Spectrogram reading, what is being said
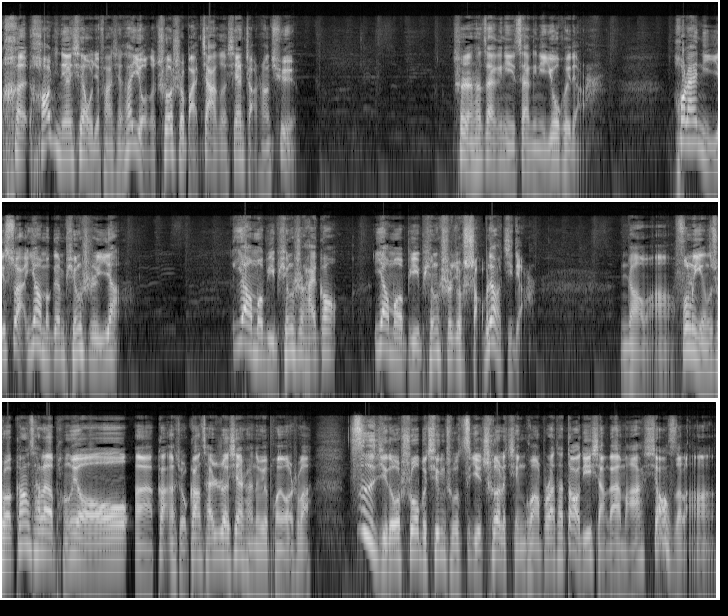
很好几年前我就发现，他有的车是把价格先涨上去，车展上再给你再给你优惠点儿后来你一算，要么跟平时一样，要么比平时还高，要么比平时就少不了几点儿你知道吗？啊，风的影子说，刚才的朋友啊，刚就刚才热线上那位朋友是吧？自己都说不清楚自己车的情况，不知道他到底想干嘛，笑死了啊！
